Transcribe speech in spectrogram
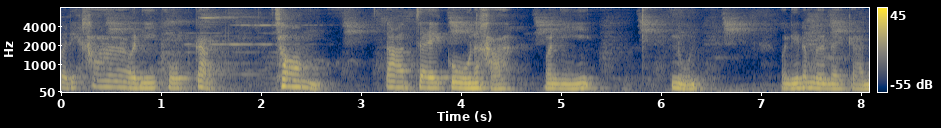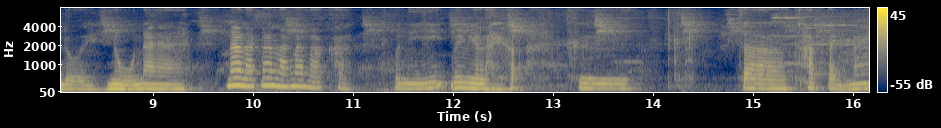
วัสดีค่ะ วันนี้พบกับช่องตามใจกูนะคะ วันนี้หนู วันนี้ดำเนินรายการโดยหนูนา น่ารักน่ารักน่ารักค่ะ วันนี้ไม่มีอะไรค่ะ คือ จะหัดแต่งหน้า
